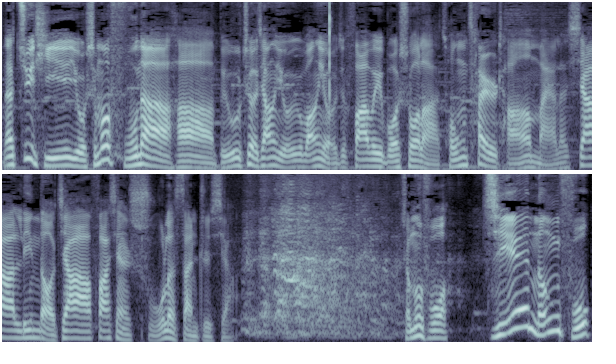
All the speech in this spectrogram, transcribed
那具体有什么福呢？哈，比如浙江有一个网友就发微博说了，从菜市场买了虾，拎到家发现熟了三只虾。什么福？节能福，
